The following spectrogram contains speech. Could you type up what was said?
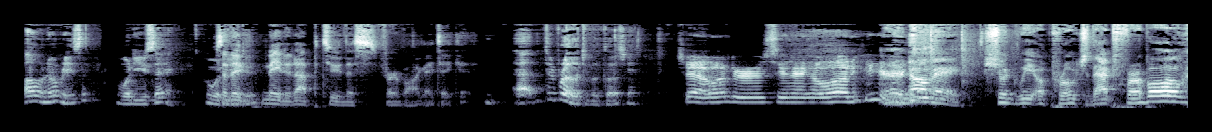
Oh, no reason. What do you say? What So they've made it up to this furbolg, I take it. do? Uh, they're relatively close, yeah. Hey, Name, should we approach that furball?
